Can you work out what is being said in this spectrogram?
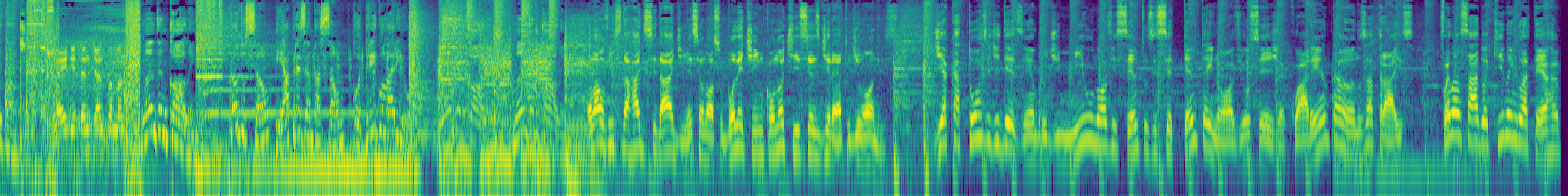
Cidade. Ladies and gentlemen. London Calling. Produção e apresentação Rodrigo Lariu. London Calling. London Calling. Olá, ouvintes da Rádio Cidade. Esse é o nosso boletim com notícias direto de Londres. Dia 14 de dezembro de 1979, ou seja, 40 anos atrás, foi lançado aqui na Inglaterra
